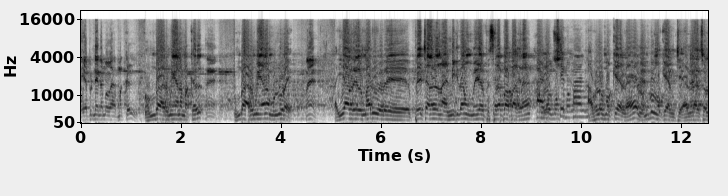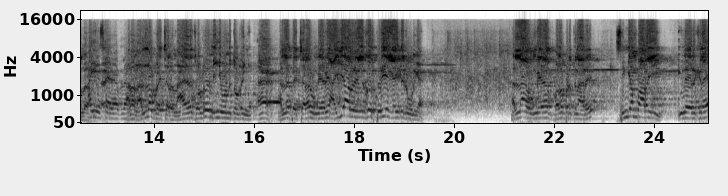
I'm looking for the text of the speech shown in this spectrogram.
எப்படி நம்ம மக்கள்? ரொம்ப அருமையான மக்கள். ரொம்ப அருமையான முன்னுரை. ஐயா அவர்கள் மாதிரி ஒரு பேச்சாளர் நான் இன்னைக்கு தான் உண்மையா சிறப்பா பாக்குறேன் அவ்வளவு மோசமா? அவ்வளவு மொக்கையா இல்ல ரொம்ப மொக்கையா இருந்துச்சு. அதெல்லாம் சொல்ல ஐயோ சார், அவ்வளவு. ஆனா நல்ல பேச்சாளர். நான் ஏதோ சொல்றேன் நீங்க ஒண்ணு சொல்றீங்க. ஆ. நல்ல பேச்சாளர் உண்மையாவே ஐயா அவர்களுக்கு ஒரு பெரிய கைத்தட்டு கொடுங்க. நல்லா உண்மையா பலப்படுத்தினாரு. சிங்கம்பாறையில இருக்கிற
